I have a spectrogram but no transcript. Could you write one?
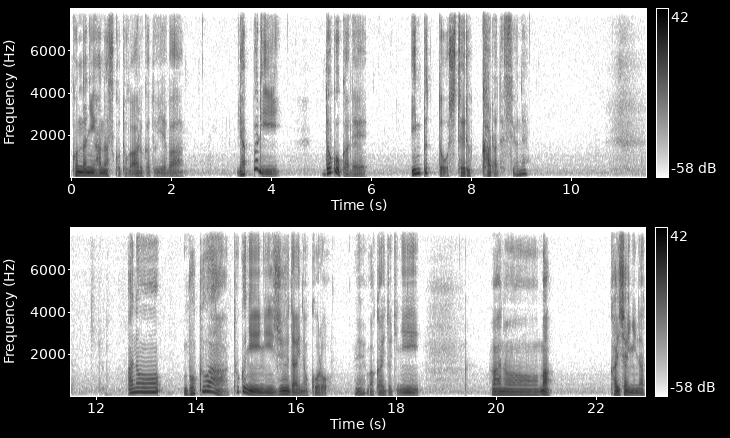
こんなに話すことがあるかといえばやっぱりどこかでインプットをしてるからですよね。あの僕は特に20代の頃、ね、若い時にあのまあ会社員になっ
